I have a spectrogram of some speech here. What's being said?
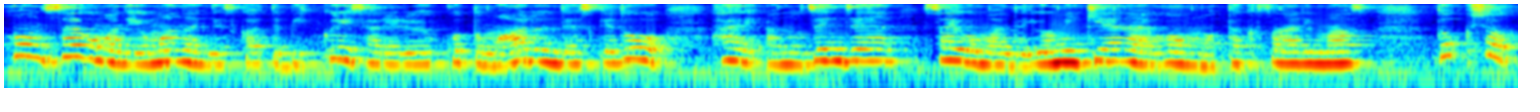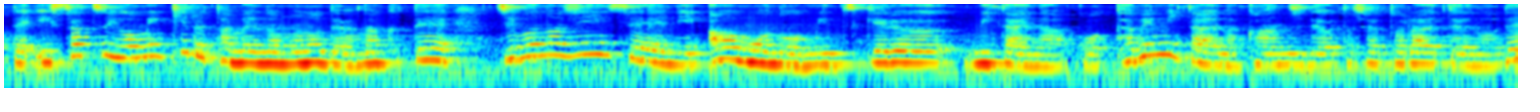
本最後まで読まないんですかってびっくりされることもあるんですけどはいあの全然最後まで読み切れない本もたくさんあります。読書って一冊読み切るためのものではなくて自分の人生に合うものを見つけるみたいなこう旅みたいな感じで私は捉えてるので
